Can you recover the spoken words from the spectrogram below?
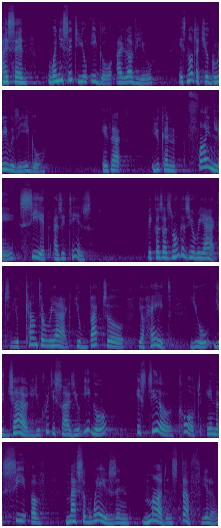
I said, when you say to your ego, I love you, it's not that you agree with the ego, it's that you can finally see it as it is. Because as long as you react, you counter react, you battle, you hate, you, you judge, you criticize, your ego is still caught in a sea of massive waves and mud and stuff, you know.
